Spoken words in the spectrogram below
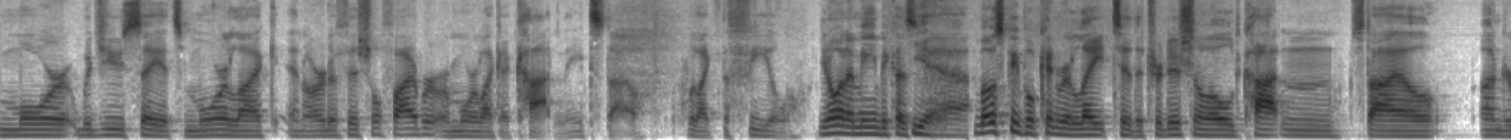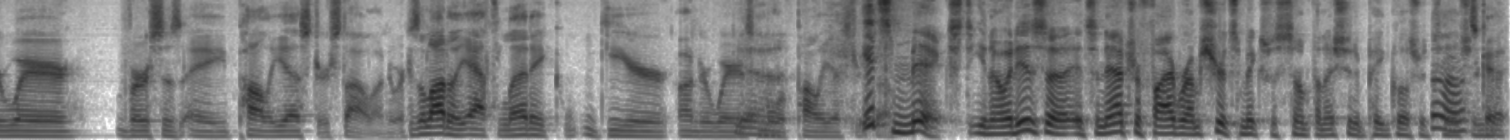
more? Would you say it's more like an artificial fiber or more like a cottony style, or like the feel? You know what I mean? Because Yeah. most people can relate to the traditional old cotton style underwear versus a polyester style underwear. Because a lot of the athletic gear underwear is more polyester. It's style. mixed. You know, it is a it's a natural fiber. I'm sure it's mixed with something. I should have paid closer attention. Oh, that's good.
